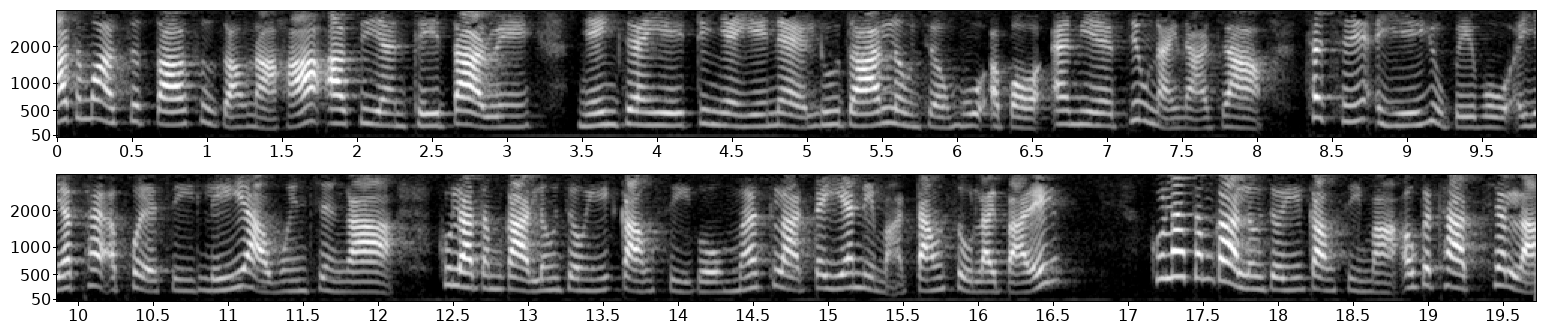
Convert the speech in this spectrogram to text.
အထမစစ်သားစုဆောင်းတာဟာအာဆီယံဒေသတွင်ငြိမ်းချမ်းရေးတည်ငြိမ်ရေးနဲ့လူသားလုံခြုံမှုအပေါ်အန္တရာယ်ပြုနိုင်တာကြောင့် ချက်ချင်းအရေးယူပေးဖို့အရက်ဖက်အဖွဲ့အစည်း400ဝန်းကျင်ကကုလသမဂ္ဂလုံခြုံရေးကောင်စီကိုမတ်လ၁ရက်နေ့မှာတောင်းဆိုလိုက်ပါတယ်။ကုလသမဂ္ဂလုံခြုံရေးကောင်စီမှာဥက္ကဋ္ဌဖြစ်လာ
